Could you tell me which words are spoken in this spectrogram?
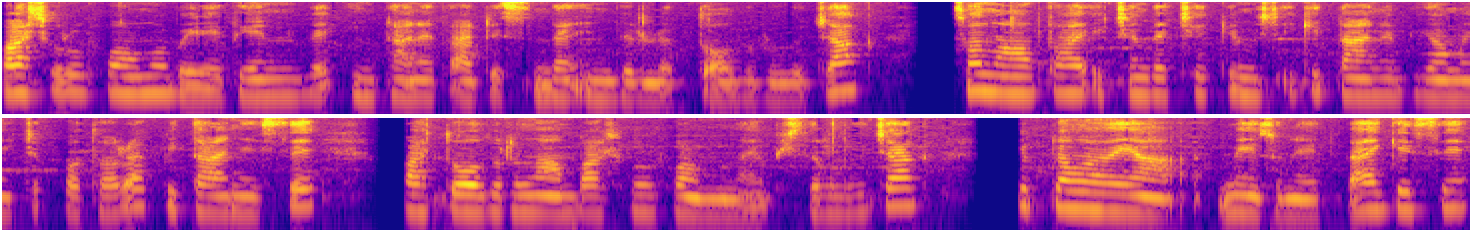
Başvuru formu belediyenin ve internet adresinden indirilip doldurulacak. Son 6 ay içinde çekilmiş iki tane biyometrik fotoğraf, bir tanesi baş doldurulan başvuru formuna yapıştırılacak. Diploma veya mezuniyet belgesi,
